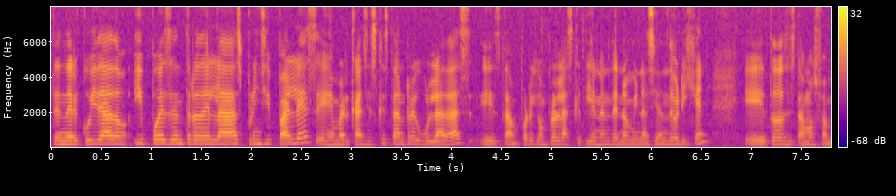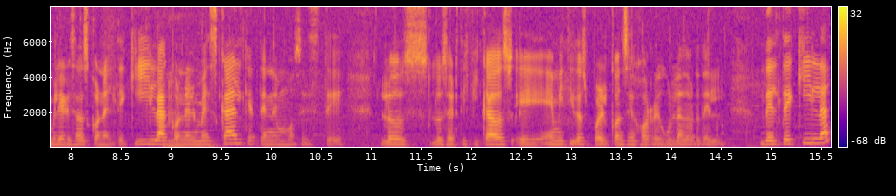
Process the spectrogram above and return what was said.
tener cuidado. Y pues dentro de las principales eh, mercancías que están reguladas, están por ejemplo las que tienen denominación de origen. Eh, todos estamos familiarizados con el tequila, con el mezcal, que tenemos este, los, los certificados eh, emitidos por el Consejo Regulador del, del Tequila.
